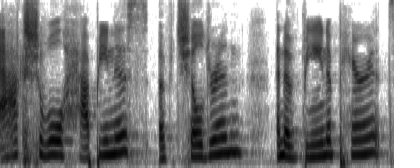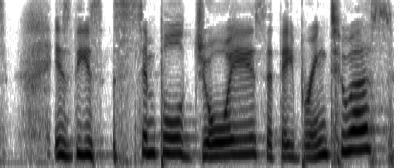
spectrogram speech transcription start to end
actual happiness of children and of being a parent is these simple joys that they bring to us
